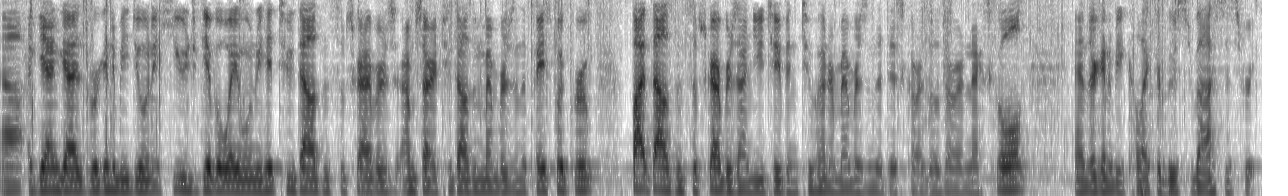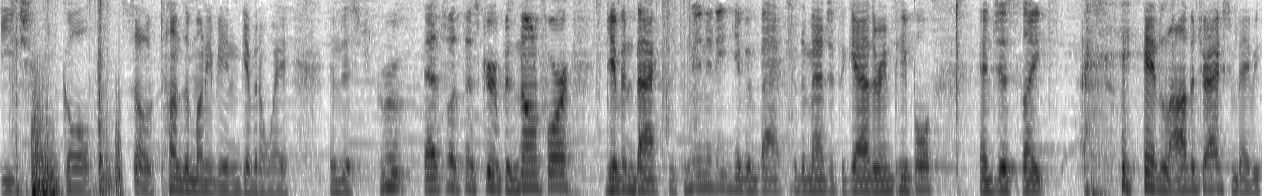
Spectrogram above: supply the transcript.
Uh, again, guys, we're going to be doing a huge giveaway when we hit 2,000 subscribers. I'm sorry, 2,000 members in the Facebook group, 5,000 subscribers on YouTube, and 200 members in the Discord. Those are our next goals and they're going to be collector booster boxes for each goal. So tons of money being given away in this group. That's what this group is known for, giving back to the community, giving back to the Magic the Gathering people, and just like law of attraction, baby.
